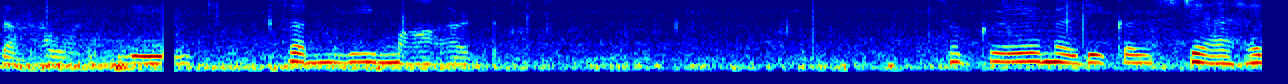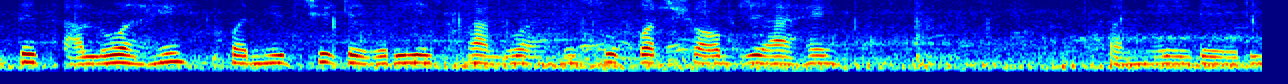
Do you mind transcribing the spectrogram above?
दहा वाजली. सनवी मार्ट. सगळे मेडिकल्स जे आहे ते चालू आहे. पनीरची डेअरी एक चालू आहे. सुपर शॉप जे आहे. पनीर डेअरी.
